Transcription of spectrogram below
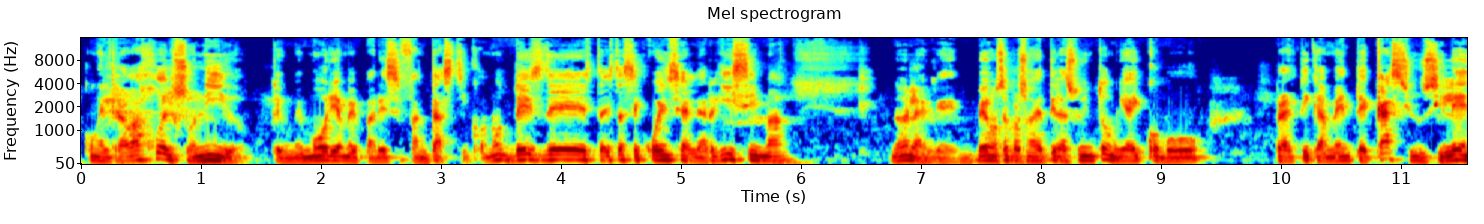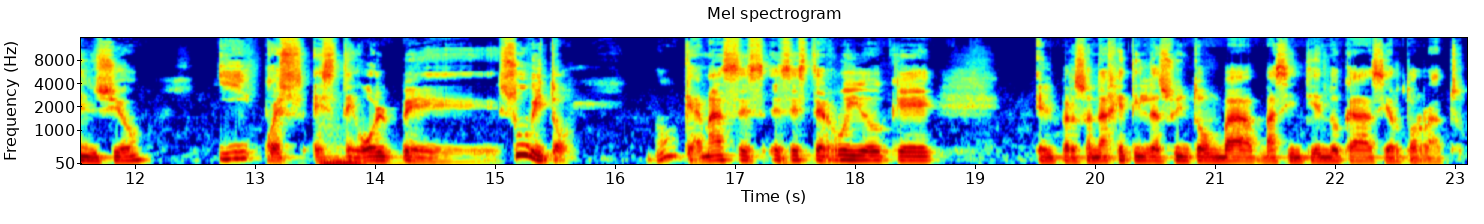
con, el trabajo del sonido, que en memoria me parece fantástico, ¿no? Desde esta, secuencia larguísima, ¿no? En la que vemos al personaje de Tilda Swinton y hay como prácticamente casi un silencio y pues este golpe súbito, que además es, este ruido que el personaje Tilda Swinton va, va sintiendo cada cierto rato.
